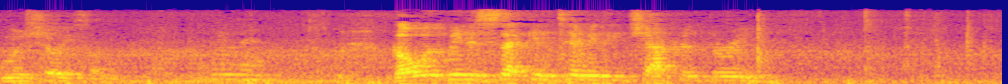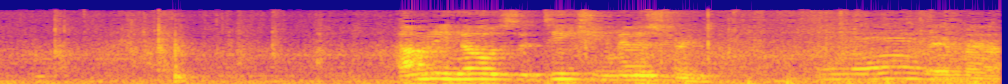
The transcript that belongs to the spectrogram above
I'm going to show you something. Amen. Go with me to 2 Timothy chapter 3. How many knows the teaching ministry? Amen. Amen.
